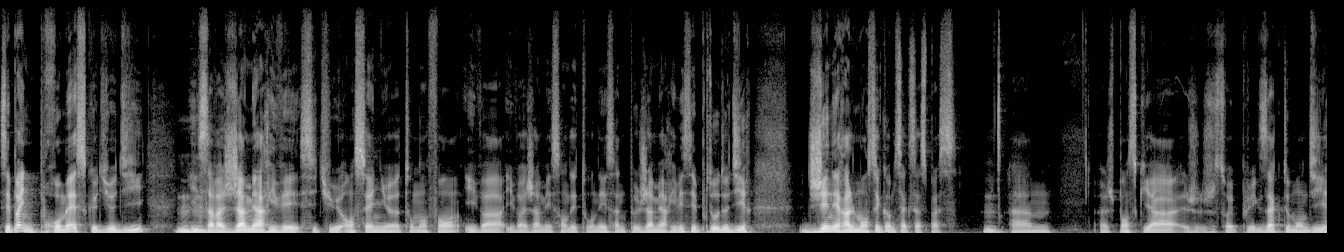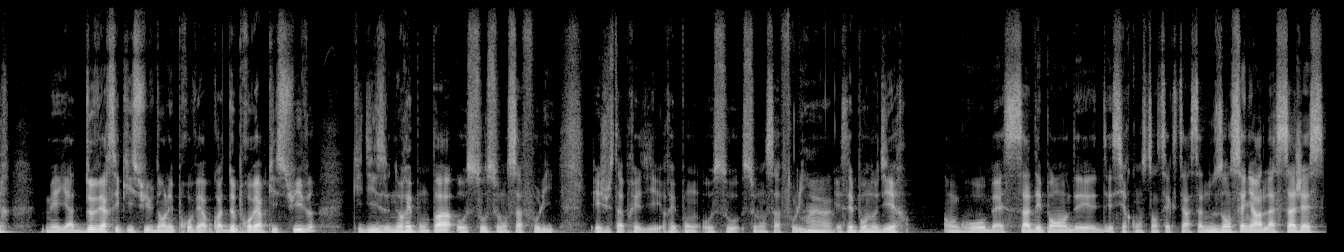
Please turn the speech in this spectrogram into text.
C'est pas une promesse que Dieu dit, Mhm. et ça va jamais arriver si tu enseignes euh, ton enfant, il va, il va jamais s'en détourner, ça ne peut jamais arriver. C'est plutôt de dire, généralement, c'est comme ça que ça se passe. Hmm. Euh, euh, je pense qu'il y a, je ne saurais plus exactement dire, mais il y a deux versets qui suivent dans les proverbes, quoi, deux proverbes qui suivent, qui disent ne réponds pas au sot selon sa folie, et juste après il dit réponds au sot selon sa folie. Ouais, ouais. Et c'est pour nous dire, en gros, ben, ça dépend des, des circonstances, etc. Ça nous enseigne à avoir de la sagesse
